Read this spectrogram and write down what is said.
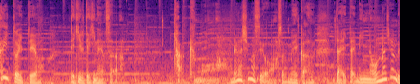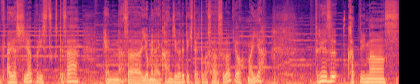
書いといてよできるできないよさたくもうお願いしますよ。そのメーカー大体みんな同じなんで怪しいアプリ作ってさ変なさ読めない漢字が出てきたりとかさするわけよ。まあいいや。とりあえず買ってみます。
